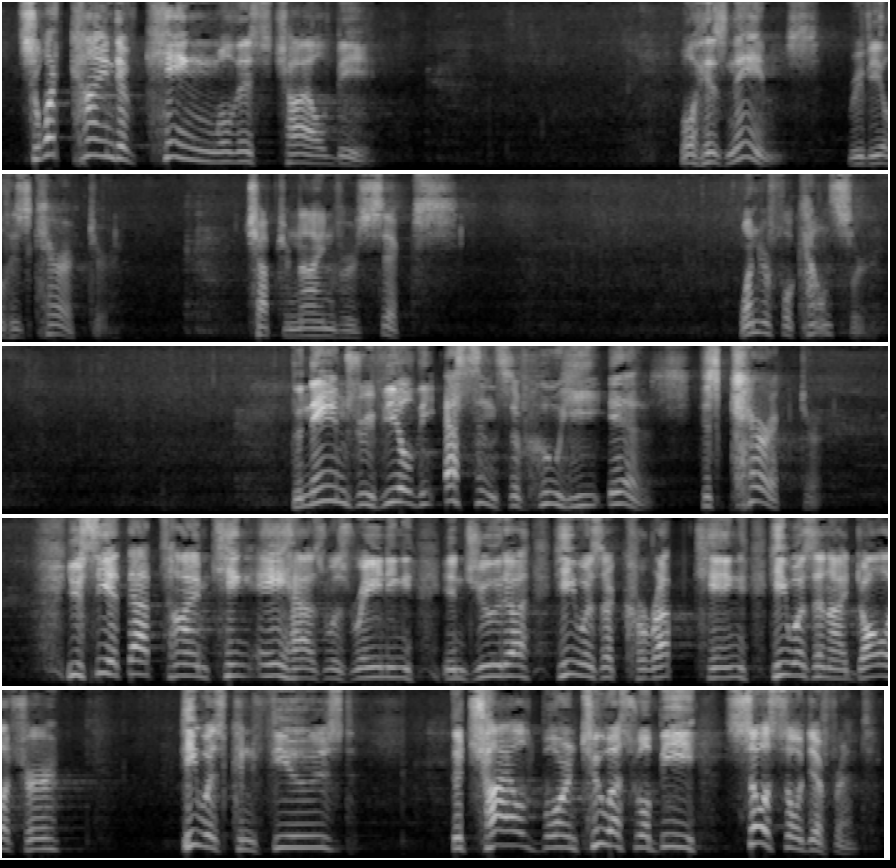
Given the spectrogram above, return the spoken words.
So, what kind of king will this child be? Well, his names reveal his character. Chapter 9, verse 6. Wonderful counselor the names reveal the essence of who he is, his character. You see, at that time, King Ahaz was reigning in Judah. He was a corrupt king. He was an idolater. He was confused. The child born to us will be so, so different.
